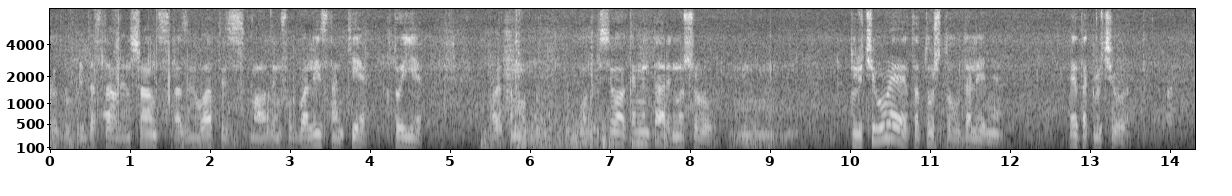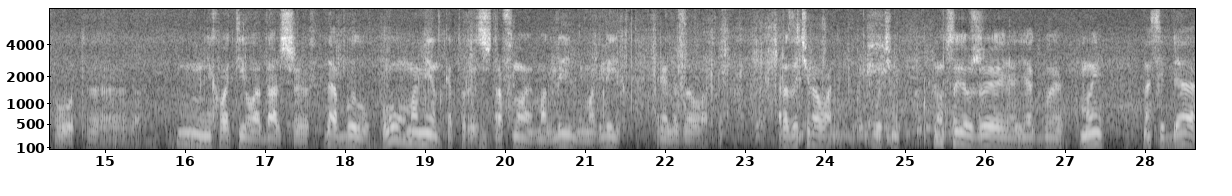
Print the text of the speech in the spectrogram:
как бы, предоставлен шанс розвиватись молодим футболістам, те, хто є. Поэтому вот и все. А комментарий, ну что, м, ключевое это то, что удаление. Это ключевое. Вот. э, м, Не хватило дальше. Да, был полумомент, который штрафной могли, не могли реализовать. Разочарование. Очень. Ну, це вже якби ми на себя,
